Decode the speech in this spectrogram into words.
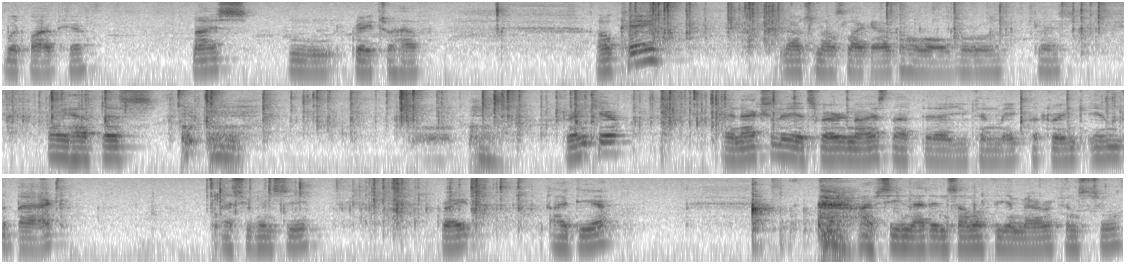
wet wipe here. Nice and great to have. Okay, now it smells like alcohol all over the place. We have this drink here. And actually it's very nice that uh, you can make the drink in the bag. As you can see. Great idea. I've seen that in some of the Americans too.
